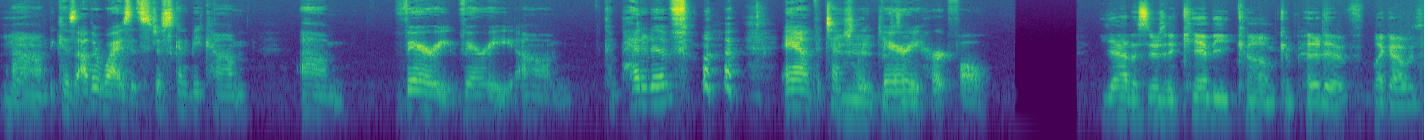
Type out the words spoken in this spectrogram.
yeah. um, because otherwise it's just going to become um, very, very um, competitive and potentially very hurtful. Yeah, the there's it can become competitive. Like I was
